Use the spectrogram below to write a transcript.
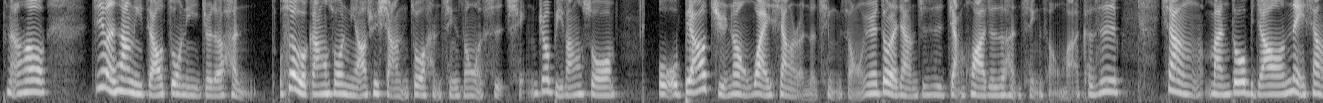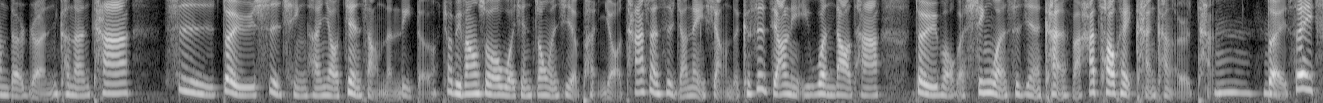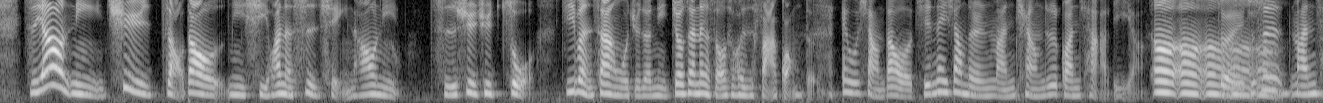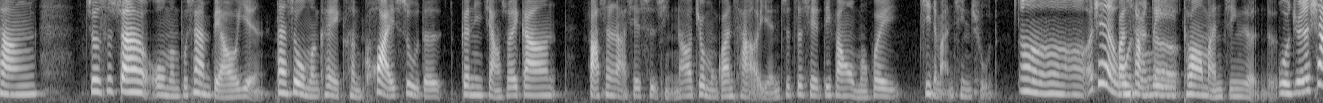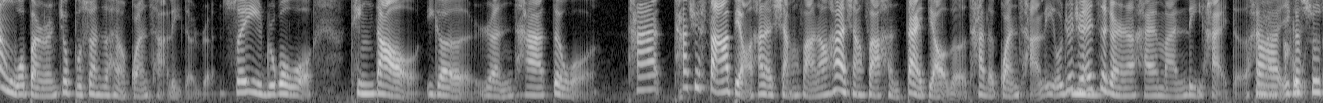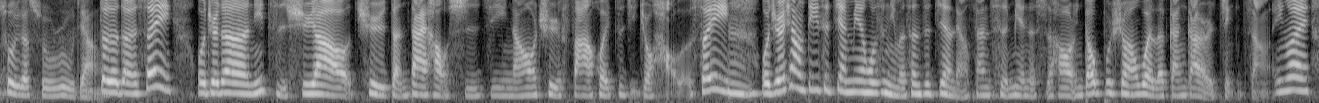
然后基本上你只要做你觉得很，所以我刚刚说你要去想你做很轻松的事情，就比方说我我不要举那种外向人的轻松，因为对我来讲就是讲话就是很轻松嘛。可是像蛮多比较内向的人，可能他。是对于事情很有鉴赏能力的，就比方说，我以前中文系的朋友，他算是比较内向的。可是只要你一问到他对于某个新闻事件的看法，他超可以侃侃而谈。嗯，对，所以只要你去找到你喜欢的事情，然后你持续去做，基本上我觉得你就在那个时候是会是发光的。哎，我想到了，其实内向的人蛮强，就是观察力啊。嗯嗯嗯，对，就是蛮强。就是虽然我们不善表演，但是我们可以很快速的跟你讲，所以刚刚发生哪些事情，然后就我们观察而言，就这些地方我们会记得蛮清楚的。嗯嗯嗯，而且观察力通常蛮惊人的。我觉得像我本人就不算是很有观察力的人，所以如果我听到一个人他对我。他他去发表他的想法，然后他的想法很代表了他的观察力，我就觉得哎，这个人还蛮厉害的，啊，一个输出一个输入这样。对对对，所以我觉得你只需要去等待好时机，然后去发挥自己就好了。所以我觉得像第一次见面，或是你们甚至见两三次面的时候，你都不需要为了尴尬而紧张，因为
